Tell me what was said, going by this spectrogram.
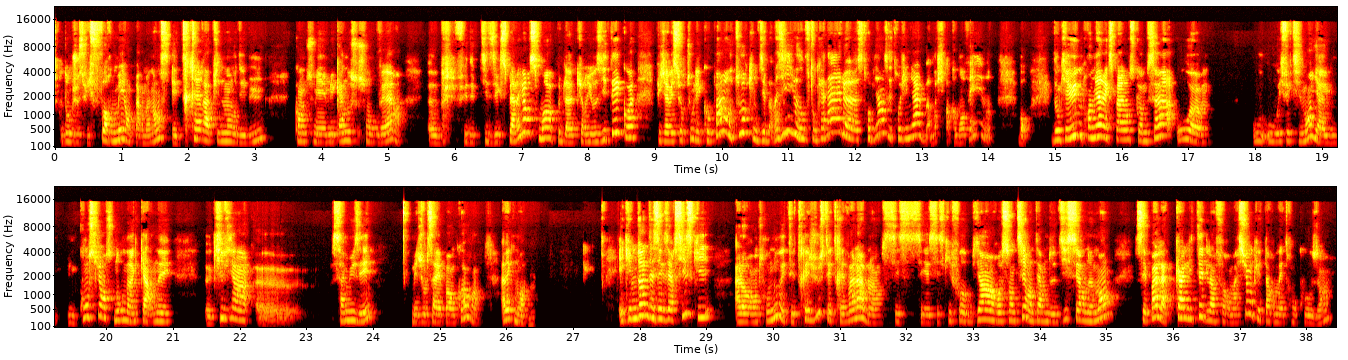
Donc, je suis formée en permanence et très rapidement au début, quand mes, canaux se sont ouverts, euh, j'ai fait des petites expériences, moi, un peu de la curiosité, quoi. Puis j'avais surtout les copains autour qui me disaient, bah, vas-y, ouvre ton canal, euh, c'est trop bien, c'est trop génial. Bah, moi, je sais pas comment faire. Bon, donc il y a eu une première expérience comme ça où, où, effectivement, il y a une, une conscience non incarnée qui vient s'amuser, mais je ne le savais pas encore, avec moi et qui me donne des exercices qui, alors entre nous, étaient très justes et très valables. Hein. C'est ce qu'il faut bien ressentir en termes de discernement. C'est pas la qualité de l'information qui est à remettre en cause. Hein.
